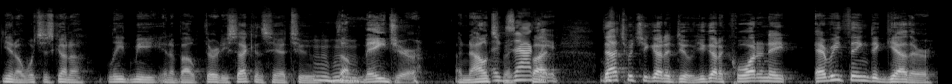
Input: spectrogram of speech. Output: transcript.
you know, which is going to lead me in about thirty seconds here to the major announcement. Exactly. But that's what you got to do. You got to coordinate everything together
